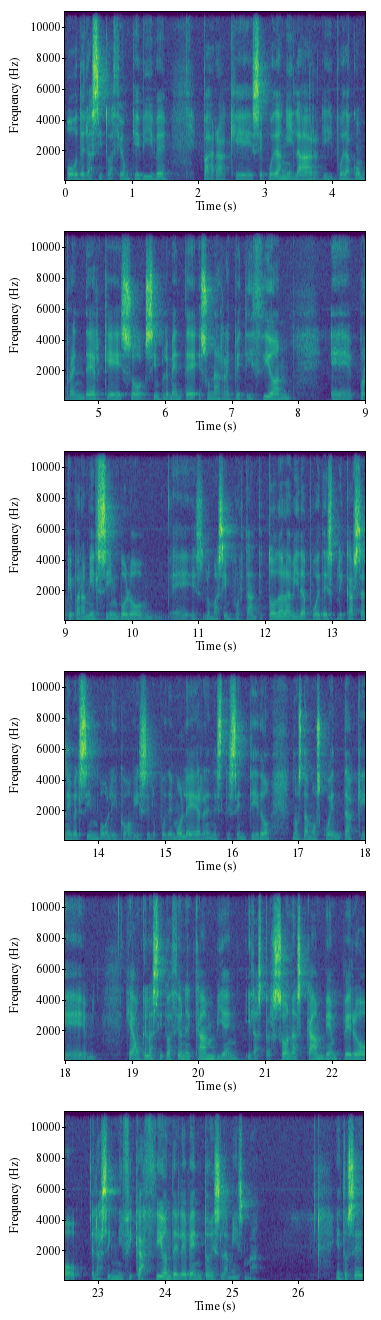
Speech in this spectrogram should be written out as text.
o de la situación que vive para que se puedan hilar y pueda comprender que eso simplemente es una repetición eh, porque para mí el símbolo eh, es lo más importante. Toda la vida puede explicarse a nivel simbólico y si lo podemos leer en este sentido, nos damos cuenta que, que aunque las situaciones cambien y las personas cambien, pero la significación del evento es la misma. entonces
